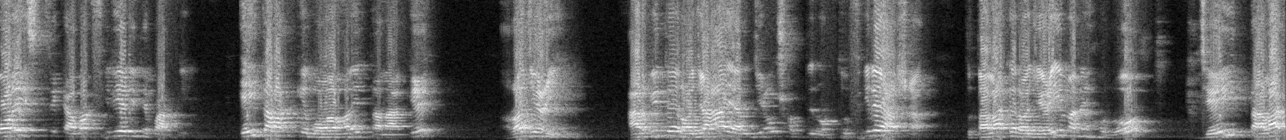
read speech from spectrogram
পরে স্ত্রীকে আবার ফিরিয়ে দিতে পারবে। এই তালাককে বলা হয় তালাকে রজাই আরবিতে রজাই আর যেও শব্দের অর্থ ফিরে আসা। তো তালাকে রজাই মানে হলো যেই তালাক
